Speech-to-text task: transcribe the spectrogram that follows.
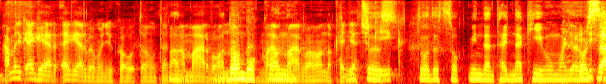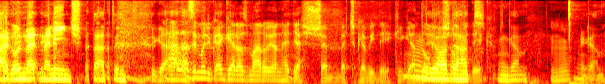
Hát mondjuk Eger, Egerben mondjuk, ahol tanultál, már, Már- már, már már vannak, dombok már, vannak. már vannak hegyecskék. Tudod, szok, mindent hegynek hívunk Magyarországon, mert, mert nincs. Tehát, hogy, Igen, hát azért mondjuk Eger az már olyan hegyesebb becskevidék, igen, ja, dombosabb de hát, vidék. igen, Uh-huh. igen.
